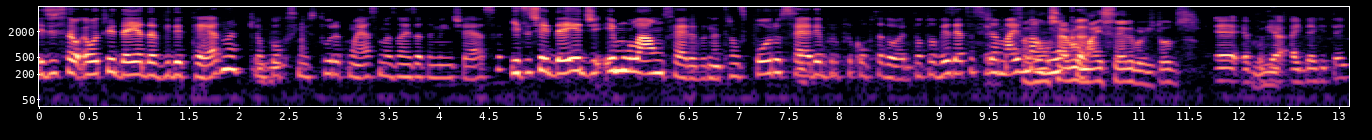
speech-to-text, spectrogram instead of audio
Existe a outra ideia da vida eterna, que é um pouco se mistura com essa, mas não é exatamente essa. E existe a ideia de emular um cérebro, né? Transpor o cérebro para o computador. Então talvez essa seja mais Fazer um maluca. cérebro mais cérebro de todos. É, é porque a, a ideia que tem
